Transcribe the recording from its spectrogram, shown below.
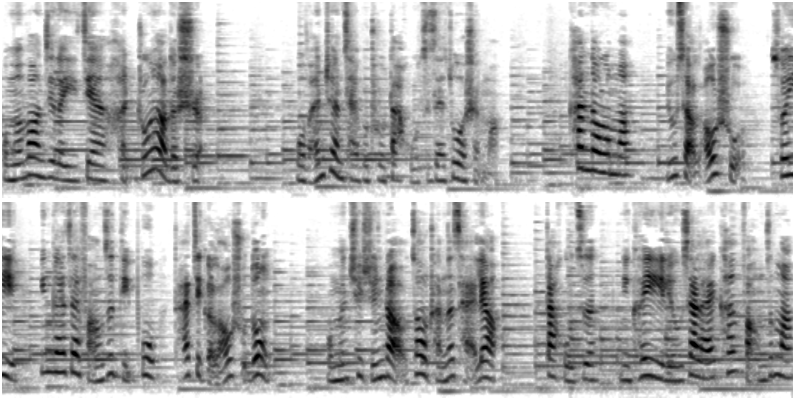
我们忘记了一件很重要的事。我完全猜不出大胡子在做什么。看到了吗？有小老鼠，所以应该在房子底部打几个老鼠洞。我们去寻找造船的材料。大胡子，你可以留下来看房子吗？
